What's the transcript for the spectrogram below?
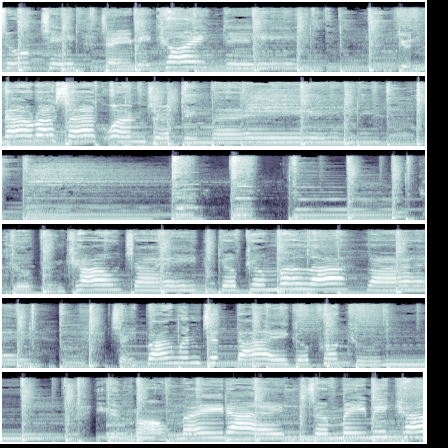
ทุกทีใจไม่ค่อยดีหยุดน่ารักสักวันจะได้ไหมก็เพิ่งเข้าใจกับคำว่าละลาย บางเหมือนจะตายก็เพราะคุณหยุดมองไม่ได้จะไม่ไม่เข้า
